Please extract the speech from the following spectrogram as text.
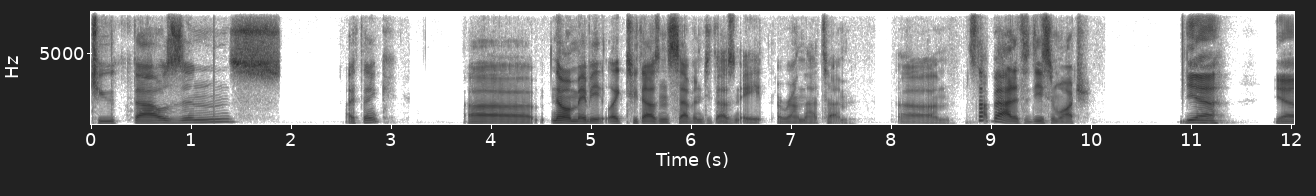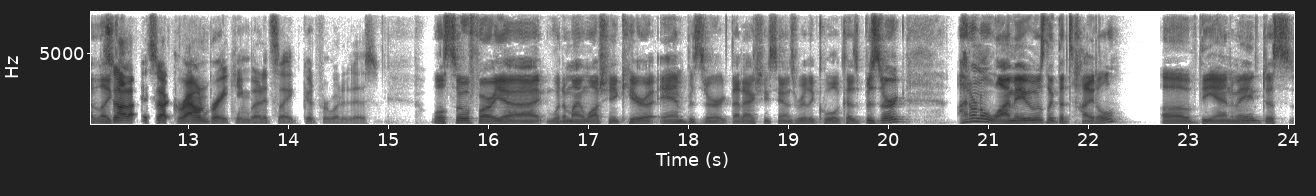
2000s, I think. Uh, no, maybe like 2007, 2008, around that time. Um, it's not bad. It's a decent watch. Yeah, yeah. Like it's not it's not groundbreaking, but it's like good for what it is. Well, so far, yeah. I, what am I watching? Akira and Berserk. That actually sounds really cool because Berserk, I don't know why. Maybe it was like the title of the anime just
